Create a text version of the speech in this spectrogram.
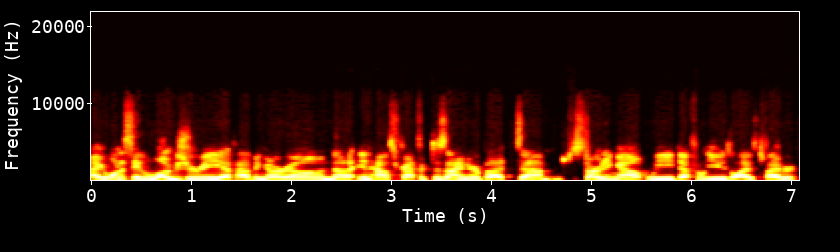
I want to say luxury of having our own uh, in-house graphic designer, but um, starting out, we definitely utilized Fiverr.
